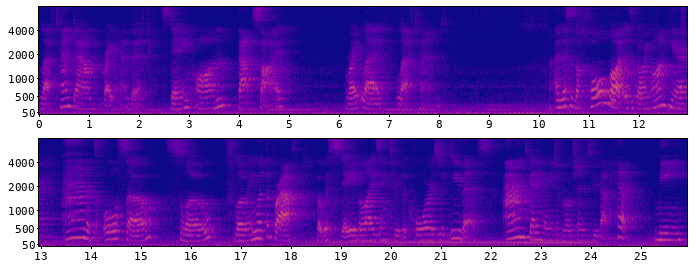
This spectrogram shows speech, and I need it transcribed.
left hand down, right hand in. Staying on that side, right leg, left hand. And this is a whole lot is going on here. And it's also slow, flowing with the breath, but we're stabilizing through the core as we do this and getting range of motion through that hip, knee,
